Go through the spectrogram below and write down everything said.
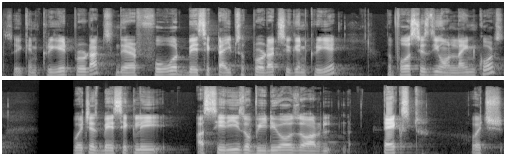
So you can create products. There are four basic types of products you can create. The first is the online course, which is basically a series of videos or text which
